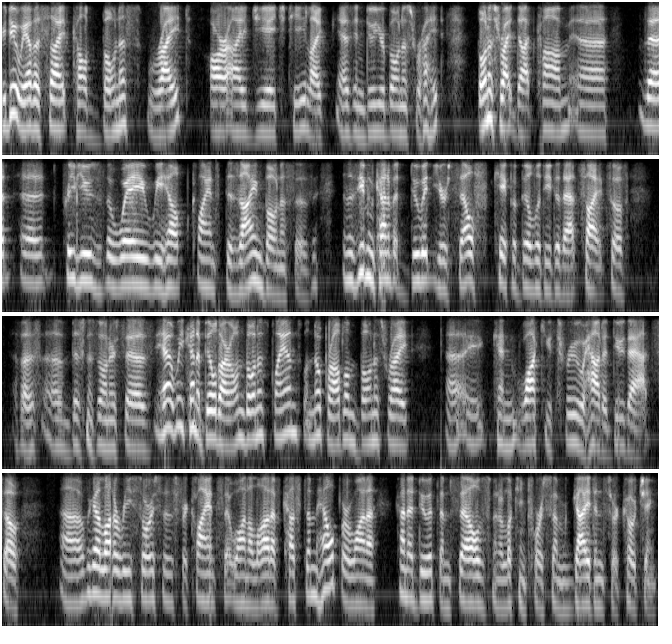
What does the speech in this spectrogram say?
We do. We have a site called Bonus Right, R I G H T, like as in do your bonus right, bonusright.com, uh, that uh, previews the way we help clients design bonuses. And there's even kind of a do it yourself capability to that site. So if, if a, a, business owner says, yeah, we kind of build our own bonus plans, well, no problem. Bonus Right uh, can walk you through how to do that. So uh, we got a lot of resources for clients that want a lot of custom help or want to kind of do it themselves and are looking for some guidance or coaching.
